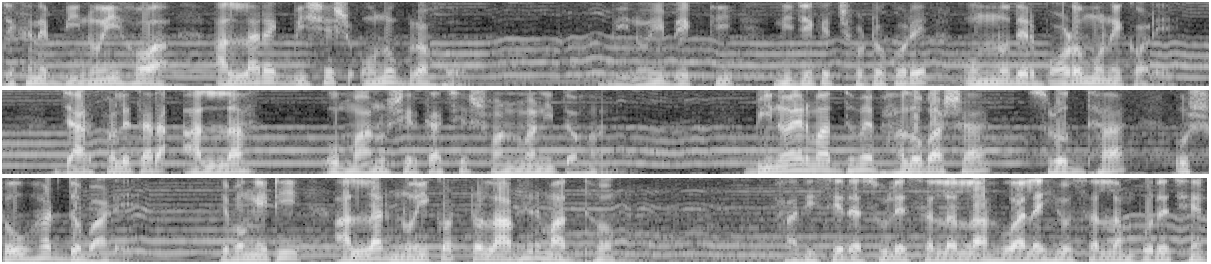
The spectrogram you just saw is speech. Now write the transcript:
যেখানে বিনয়ী হওয়া আল্লাহর এক বিশেষ অনুগ্রহ। বিনয়ী ব্যক্তি নিজেকে ছোট করে অন্যদের বড় মনে করে, যার ফলে তারা আল্লাহ ও মানুষের কাছে সম্মানিত হন। বিনয়ের মাধ্যমে ভালোবাসা, শ্রদ্ধা ও সৌহার্দ্য বাড়ে এবং এটি আল্লাহর নৈকট্য লাভের মাধ্যম। হাদিসে রসুলে সাল্লাহু আলহিউসাল্লাম বলেছেন,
